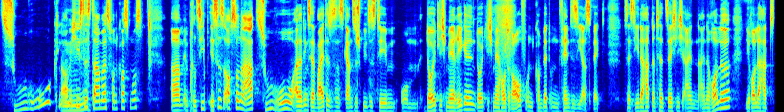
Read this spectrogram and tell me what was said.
Zuro, glaube ich, Mhm. hieß es damals von Cosmos. Ähm, Im Prinzip ist es auch so eine Art Zuro, allerdings erweitert es das ganze Spielsystem um deutlich mehr Regeln, deutlich mehr Haut drauf und komplett um einen Fantasy-Aspekt. Das heißt, jeder hat dann tatsächlich ein, eine Rolle. Die Rolle hat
